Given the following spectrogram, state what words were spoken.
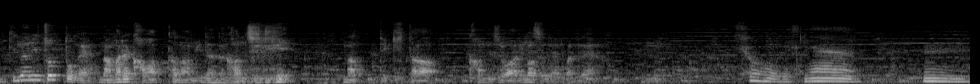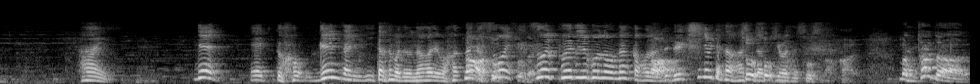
いきなりちょっとね流れ変わったなみたいな感じになってきた感じはありますよねやっぱりね、そうですね。うん。はい。うんで、えっと、現在に至るまでの流れは、なんかすごい、すごいプエルトリコのなんかほら、歴史みたいな話になってきます。そうそうですねはいまあ、はい。ただ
